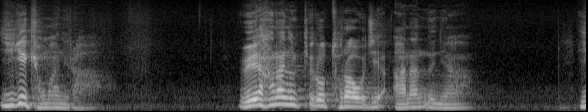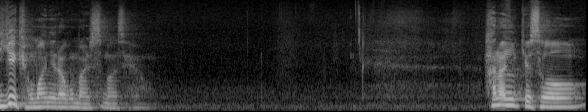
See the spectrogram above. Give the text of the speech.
이게 교만이라. 왜 하나님께로 돌아오지 않았느냐? 이게 교만이라고 말씀하세요. 하나님께서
